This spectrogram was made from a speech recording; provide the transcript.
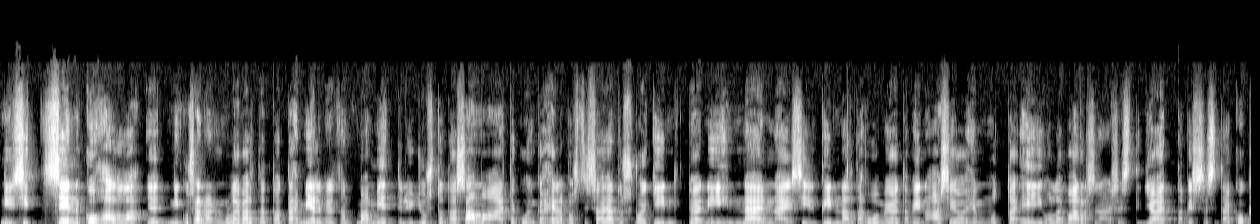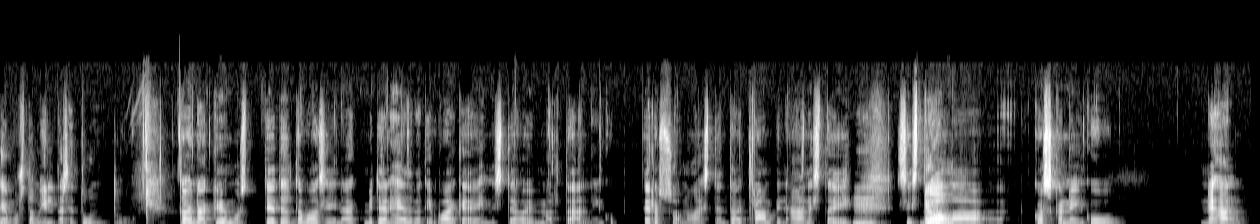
niin sitten sen kohdalla, ja niin kuin sanoin, mulla ei välttämättä ole tähän mielipiteeseen, mutta mä oon miettinyt just tota samaa, että kuinka helposti se ajatus voi kiinnittyä niihin näennäisiin pinnalta huomioitaviin asioihin, mutta ei ole varsinaisesti jaettavissa sitä kokemusta, miltä se tuntuu. Toi näkyy musta tietyllä tavalla siinä, että miten helvetin vaikea ihmisten on ymmärtää niin kuin perussuomalaisten tai Trumpin äänestäjiä. Mm. Siis tavallaan, Joo. koska niin kuin nehän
